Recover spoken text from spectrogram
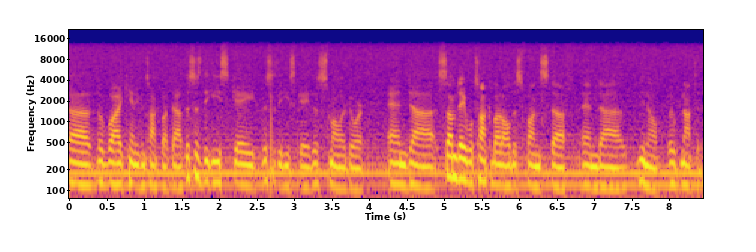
uh, well, I can't even talk about that. This is the east gate. This is the east gate. This is a smaller door. And uh, someday we'll talk about all this fun stuff, and, uh, you know, not today.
